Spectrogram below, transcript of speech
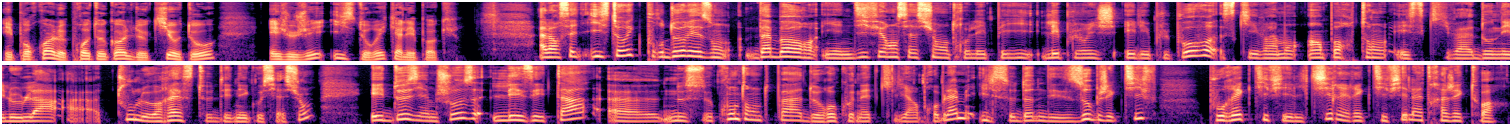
Et pourquoi le protocole de Kyoto est jugé historique à l'époque? Alors c'est historique pour deux raisons. D'abord, il y a une différenciation entre les pays les plus riches et les plus pauvres, ce qui est vraiment important et ce qui va donner le là à tout le reste des négociations. Et deuxième chose, les États euh, ne se contentent pas de reconnaître qu'il y a un problème, ils se donnent des objectifs pour rectifier le tir et rectifier la trajectoire.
